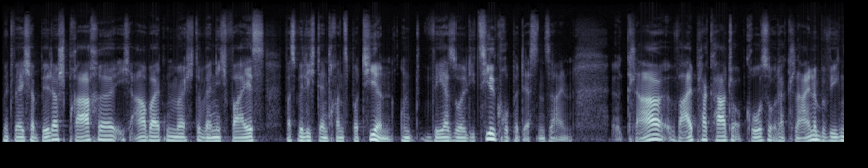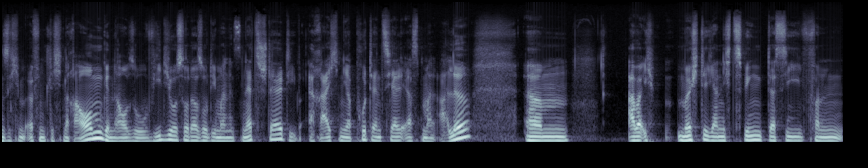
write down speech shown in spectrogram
mit welcher Bildersprache ich arbeiten möchte, wenn ich weiß, was will ich denn transportieren und wer soll die Zielgruppe dessen sein. Äh, klar, Wahlplakate, ob große oder kleine, bewegen sich im öffentlichen Raum, genauso Videos oder so, die man ins Netz stellt, die erreichen ja potenziell erstmal alle. Ähm, aber ich möchte ja nicht zwingend, dass sie von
